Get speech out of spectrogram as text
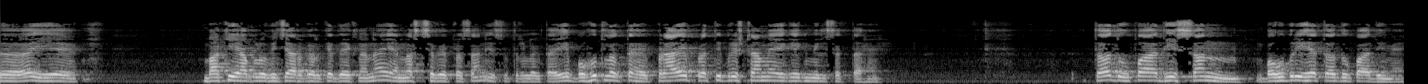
तो ये बाकी आप लोग विचार करके देख लेना, या नश्चवे प्रसान ये सूत्र लगता है। ये बहुत लगता है, प्राय प्रतिपृष्ठा में एक एक मिल सकता है। तद उपाधि सन, बहुब्री है तद उपाधि में।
